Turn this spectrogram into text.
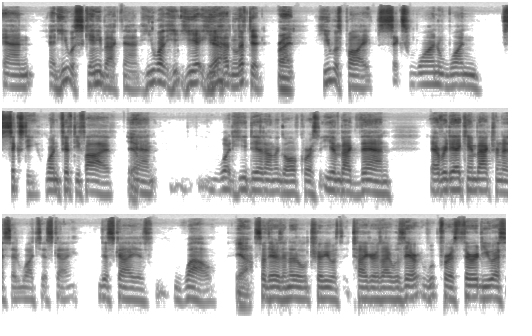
And and he was skinny back then. He was he he, he Yeah. hadn't lifted. Right. He was probably 6'1, 160, 155. Yep. And what he did on the golf course, even back then, every day I came back to him and I said, Watch this guy. This guy is wow. Yeah. So there's another little trivia with Tiger as I was there for a third US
